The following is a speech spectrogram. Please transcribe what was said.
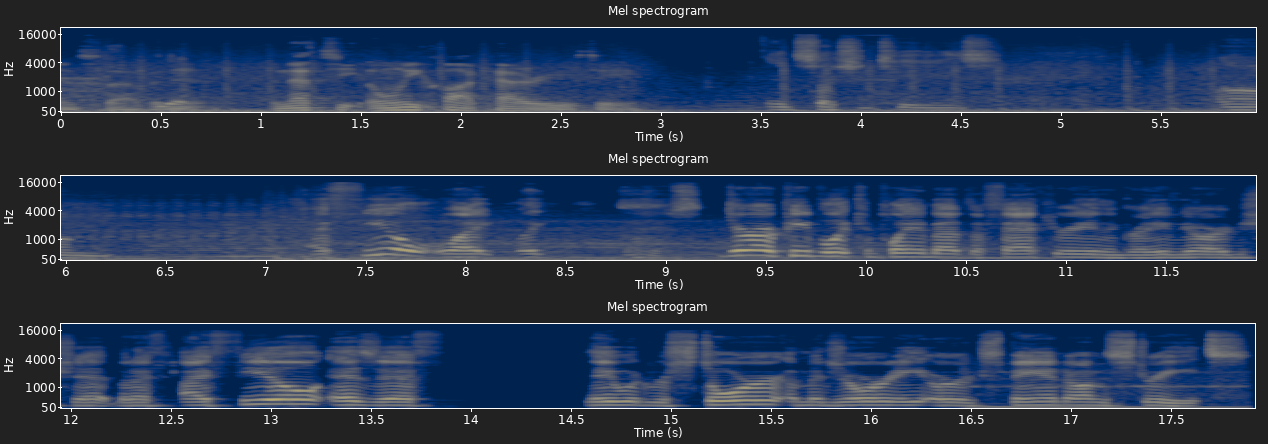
and stuff. And, Yeah. then, and that's the only clock tower you see. It's such a tease. Um, I feel like like there are people that complain about the factory and the graveyard and shit, but I I feel as if they would restore a majority or expand on the streets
